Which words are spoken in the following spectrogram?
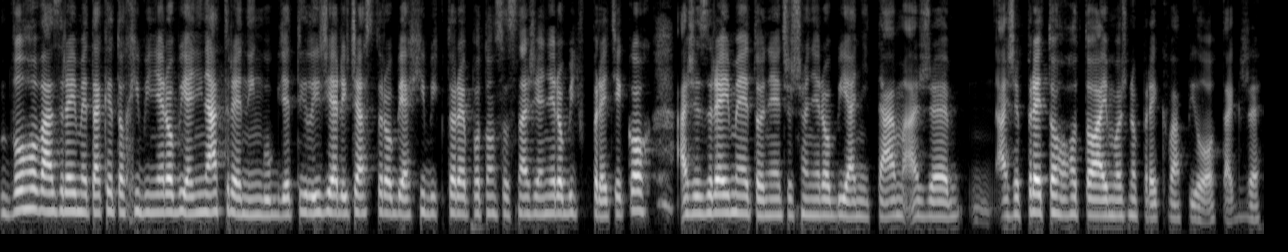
Vlhová zrejme takéto chyby nerobí ani na tréningu, kde tí lyžiari často robia chyby, ktoré potom sa snažia nerobiť v pretekoch a že zrejme je to niečo, čo nerobí ani tam a že, a že preto ho to aj možno prekvapilo. Takže,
